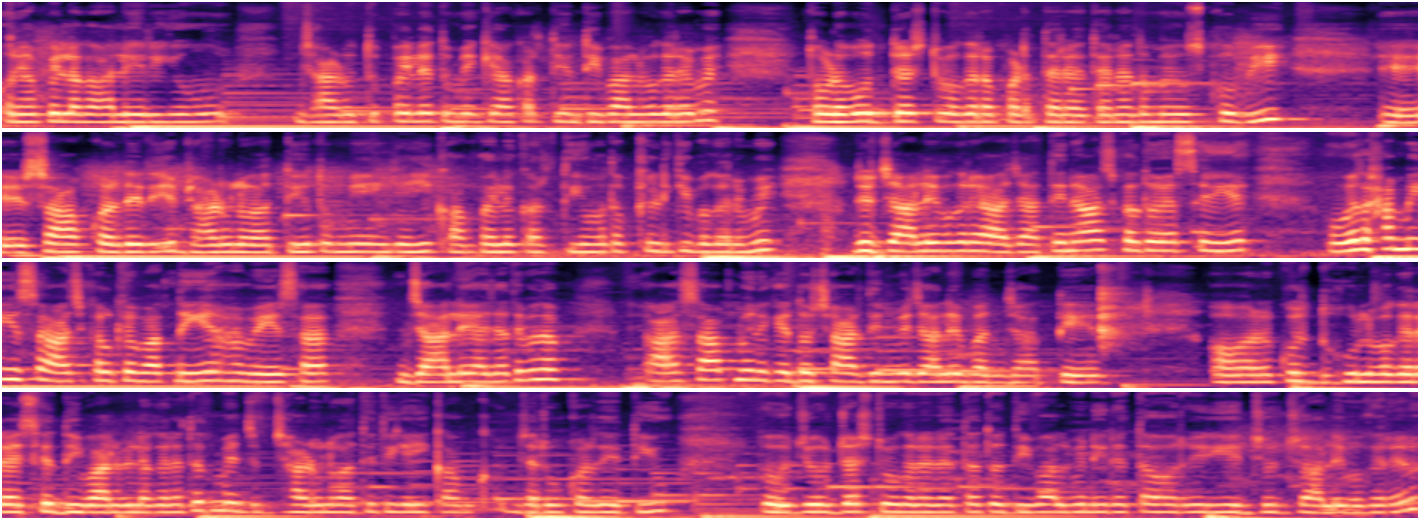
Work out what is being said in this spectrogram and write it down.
और यहाँ पे लगा ले रही हूँ झाड़ू। तो पहले तो मैं क्या करती हूँ, दीवार वगैरह में थोड़ा बहुत डस्ट वगैरह पड़ता रहता है ना तो मैं उसको भी साफ़ कर देती हूँ झाड़ू लगाती हूँ तो मैं यही काम पहले करती हूँ मतलब खिड़की वगैरह में जो जाले वगैरह आ जाते हैं ना आजकल तो ऐसे ही है वैसे हमेशा आजकल की बात नहीं है, हमेशा जाले आ जाते मतलब आज साफ़ में लेके दो चार दिन में जाले बन जाते हैं। और कुछ धूल वगैरह ऐसे दीवार में लगा रहता तो मैं जब झाड़ू लगाती थी, यही काम ज़रूर कर देती हूँ। तो जो डस्ट वगैरह रहता तो दीवार में नहीं रहता और ये जो जाले वगैरह ना,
